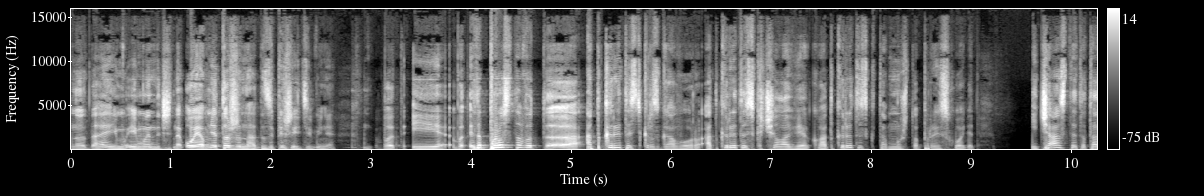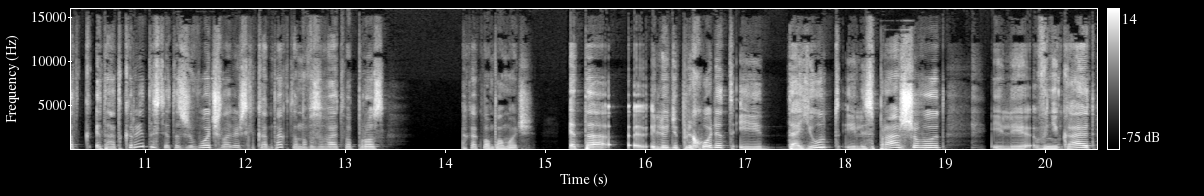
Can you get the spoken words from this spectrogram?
Ну да, и, и мы начинаем, ой, а мне тоже надо, запишите меня. Вот, и вот это просто вот э, открытость к разговору, открытость к человеку, открытость к тому, что происходит. И часто этот, от- эта открытость, этот живой человеческий контакт, оно вызывает вопрос, а как вам помочь? Это э, люди приходят и дают, или спрашивают, или вникают.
